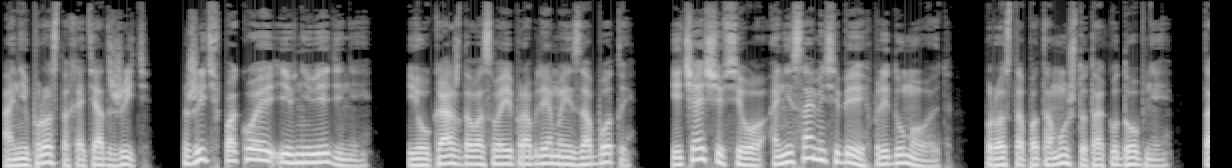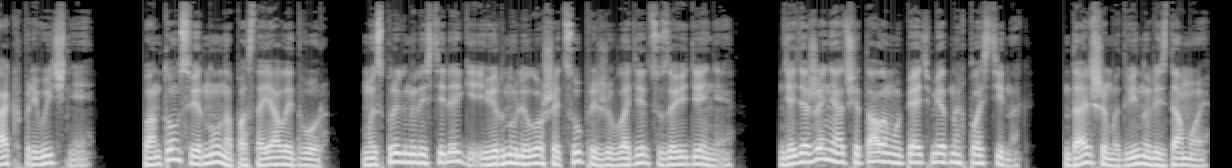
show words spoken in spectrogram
Они просто хотят жить. Жить в покое и в неведении. И у каждого свои проблемы и заботы. И чаще всего они сами себе их придумывают. Просто потому, что так удобнее, так привычнее. Фантом свернул на постоялый двор. Мы спрыгнули с телеги и вернули лошадь Суприжи владельцу заведения. Дядя Женя отсчитал ему пять медных пластинок. Дальше мы двинулись домой.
